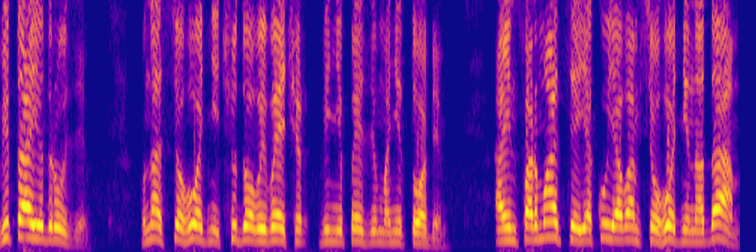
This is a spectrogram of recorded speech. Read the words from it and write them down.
Вітаю, друзі! У нас сьогодні чудовий вечір в Вінніпезі в Манітобі. А інформація, яку я вам сьогодні надам,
